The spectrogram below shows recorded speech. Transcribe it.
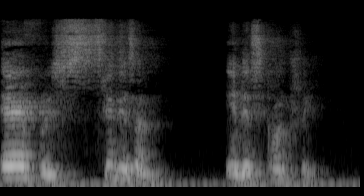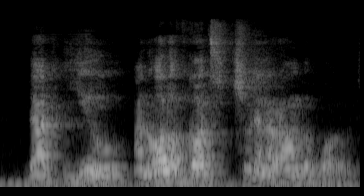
every citizen in this country that you and all of God's children around the world,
